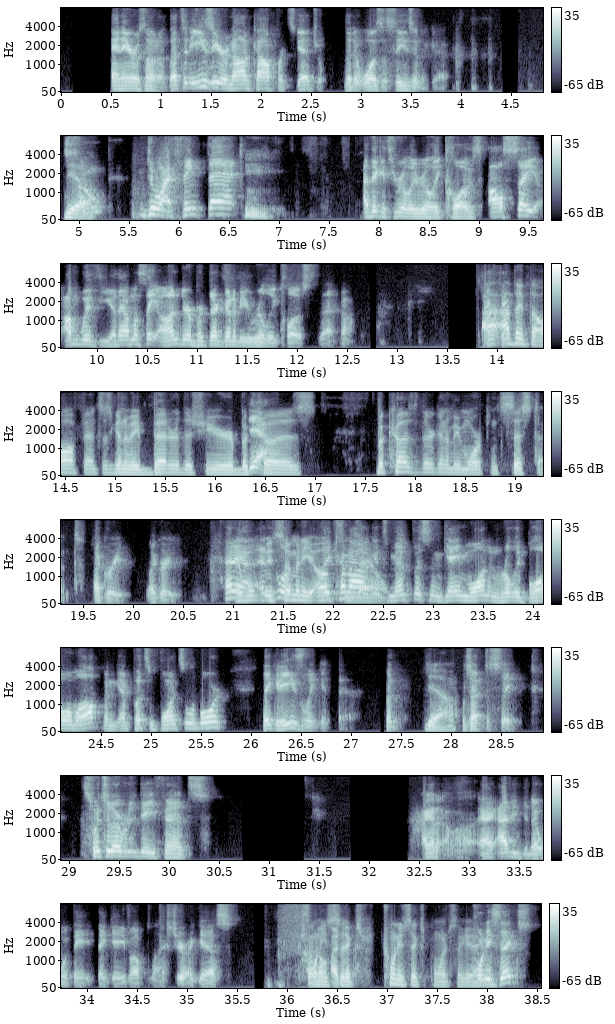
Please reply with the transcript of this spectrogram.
and Arizona? That's an easier non-conference schedule than it was a season ago. Yeah. So, do I think that? I think it's really, really close. I'll say I'm with you. I'm going to say under, but they're going to be really close to that number. I, I I, think, think the offense is going to be better this year because because they're going to be more consistent. agreed. Agreed. And, There won't be so many if they come and out downs. against Memphis in game one and really blow them up and, and put some points on the board, they could easily get there. Yeah. we'll just have to see. Switch it over to defense. I got. I, I need to know what they, they gave up last year. I guess 'Cause I don't- I 26, 26 points again. 26.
